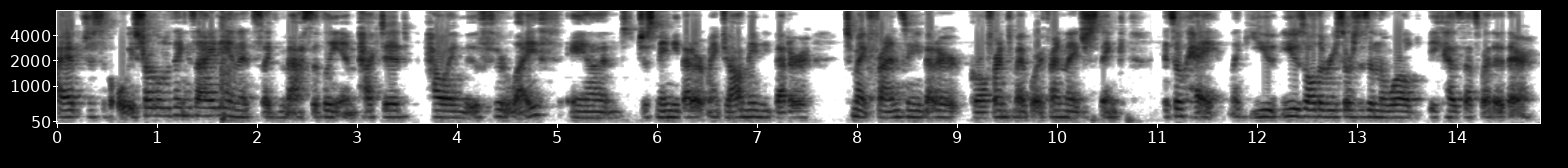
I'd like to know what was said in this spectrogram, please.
I have just have always struggled with anxiety and it's like massively impacted how I move through life and just made me better at my job, made me better to my friends, made me better girlfriend to my boyfriend. And I just think it's okay. Like you use all the resources in the world because that's why they're there.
